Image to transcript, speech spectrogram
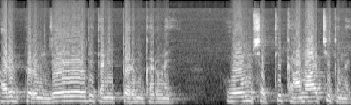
அருட்பெரும் ஜோதி தனிப்பெரும் கருணை. ஓம் சக்தி காமாட்சி துணை.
